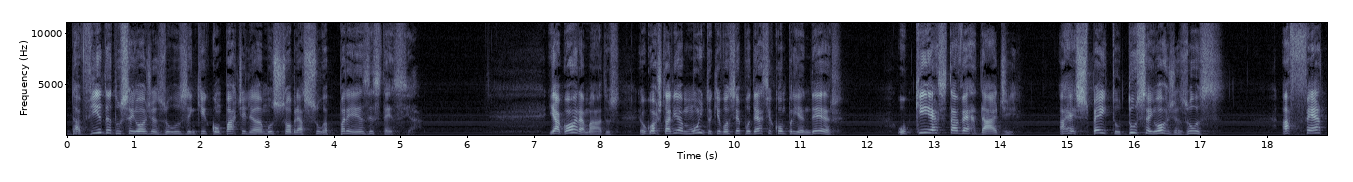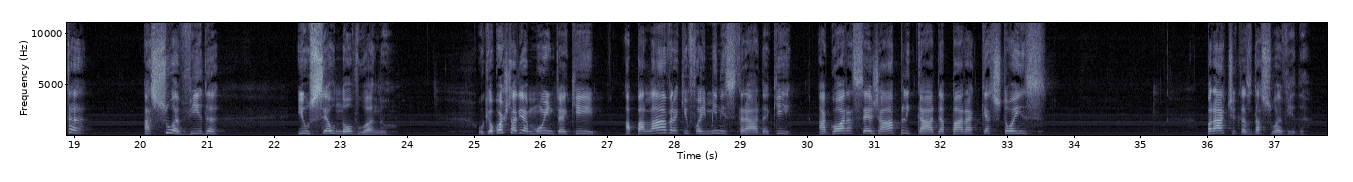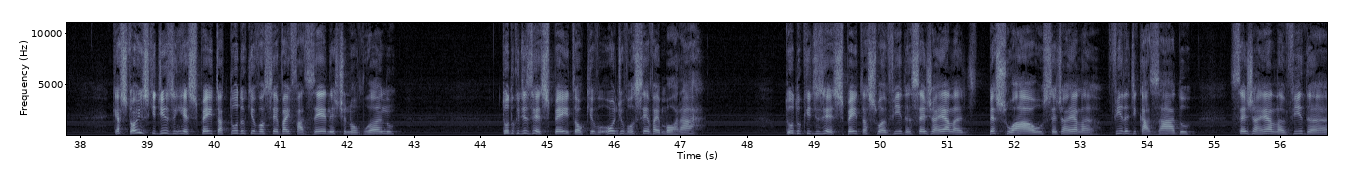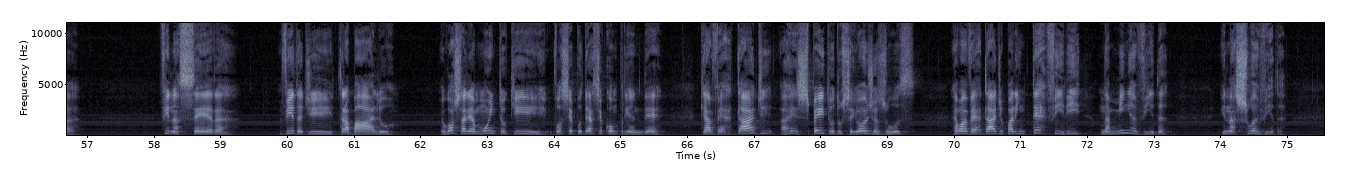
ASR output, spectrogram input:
da vida do Senhor Jesus em que compartilhamos sobre a sua preexistência. E agora, amados, eu gostaria muito que você pudesse compreender o que esta verdade a respeito do Senhor Jesus afeta a sua vida e o seu novo ano. O que eu gostaria muito é que a palavra que foi ministrada aqui agora seja aplicada para questões práticas da sua vida. Questões que dizem respeito a tudo que você vai fazer neste novo ano, tudo que diz respeito ao que onde você vai morar, tudo que diz respeito à sua vida, seja ela pessoal, seja ela vida de casado, seja ela vida financeira, vida de trabalho. Eu gostaria muito que você pudesse compreender que a verdade a respeito do Senhor Jesus é uma verdade para interferir na minha vida e na sua vida.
